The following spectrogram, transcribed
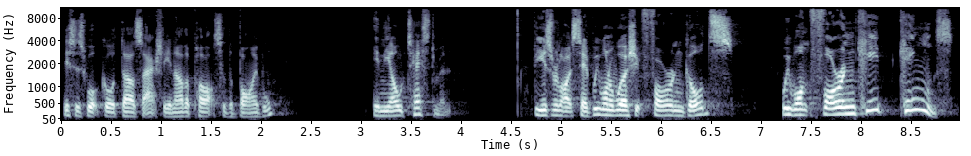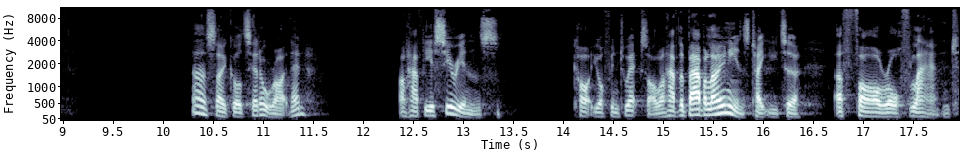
This is what God does actually in other parts of the Bible. In the Old Testament, the Israelites said, We want to worship foreign gods. We want foreign ki- kings. And so God said, All right then, I'll have the Assyrians cart you off into exile. I'll have the Babylonians take you to a far off land.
